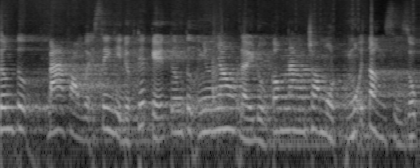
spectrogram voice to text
Tương tự, ba phòng vệ sinh thì được thiết kế tương tự như nhau Đầy đủ công năng cho một mỗi tầng sử dụng.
